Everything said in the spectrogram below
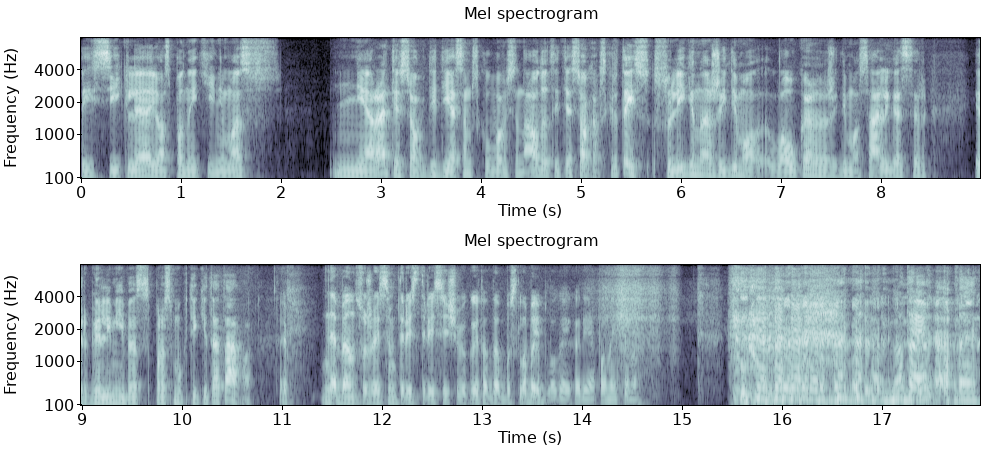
taisyklė, jos panaikinimas nėra tiesiog didiesiams klubams į naudą, tai tiesiog apskritai sulygina žaidimo lauką, žaidimo sąlygas ir, ir galimybės prasmukti kitą etapą. Taip. Nebent sužaisim 3-3 išvykai, tada bus labai blogai, kad jie panaikino. Nu taip, taip.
